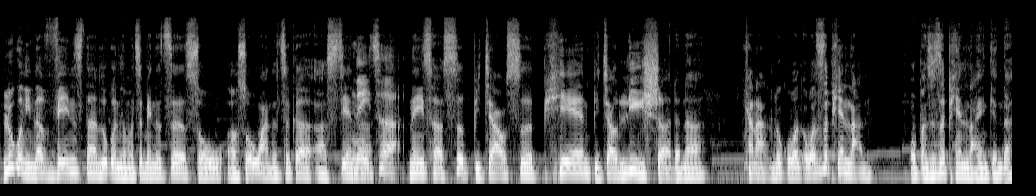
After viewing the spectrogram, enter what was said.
如果你的 veins 呢，如果你们这边的这个手呃手腕的这个呃线内侧内侧是比较是偏比较绿色的呢，看啊，如果我是偏蓝。我本身是偏蓝一点的，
